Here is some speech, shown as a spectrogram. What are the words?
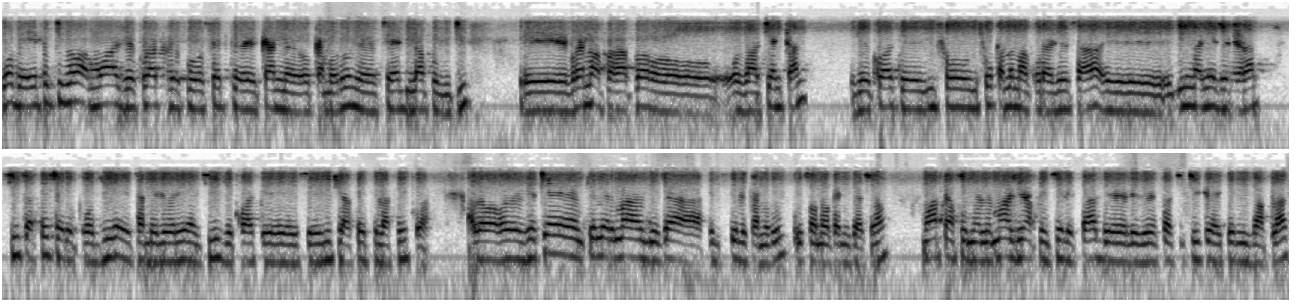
Bon, ben, effectivement, moi, je crois que pour cette canne au Cameroun, c'est un bilan positif. Et vraiment, par rapport aux, anciennes cannes, je crois qu'il faut, il faut quand même encourager ça. Et d'une manière générale, si ça peut se reproduire et s'améliorer ainsi, je crois que c'est une fierté pour l'Afrique. Alors, euh, je tiens premièrement déjà à féliciter le Cameroun pour son organisation. Moi, personnellement, j'ai apprécié le stade, les infrastructures qui ont été mises en place.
